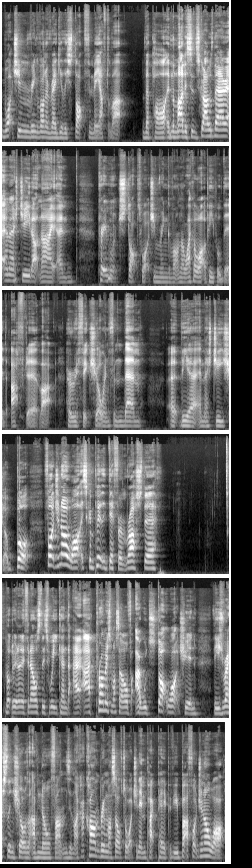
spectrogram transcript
watching Ring of Honor regularly stopped for me after that. The part in the Madison Square. I was there at MSG that night and pretty much stopped watching Ring of Honor like a lot of people did after that horrific showing from them at the uh, MSG show. But thought, you know what? It's a completely different roster not doing anything else this weekend. I, I promised myself I would stop watching these wrestling shows that have no fans in. Like, I can't bring myself to watch an Impact pay per view, but I thought, you know what?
